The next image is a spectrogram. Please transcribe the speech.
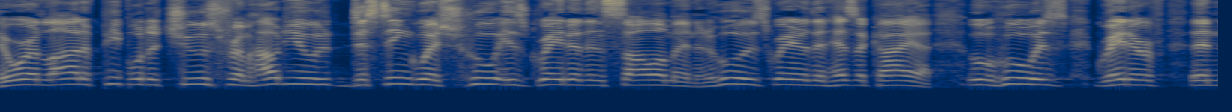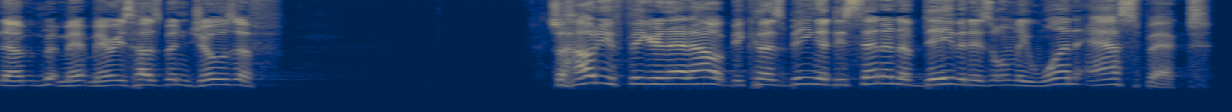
There were a lot of people to choose from. How do you distinguish who is greater than Solomon and who is greater than Hezekiah? Who, is greater than uh, Mary's husband Joseph? So, how do you figure that out? Because being a descendant of David is only one aspect.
